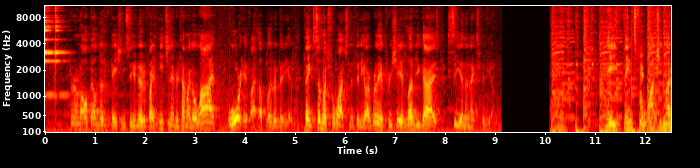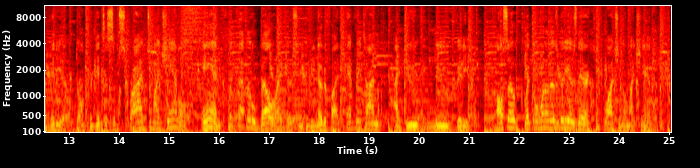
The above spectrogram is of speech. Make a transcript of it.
turn on all bell notifications so you're notified each and every time I go live or if I upload a video. Thanks so much for watching the video. I really appreciate it. Love you guys. See you in the next video. Hey thanks for watching my video. Don't forget to subscribe to my channel and click that little bell right there so you can be notified every time I do a new video. Also click on one of those videos there. Keep watching on my channel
